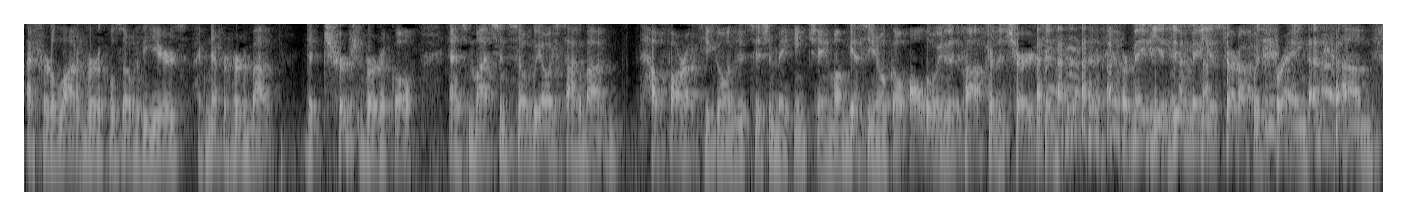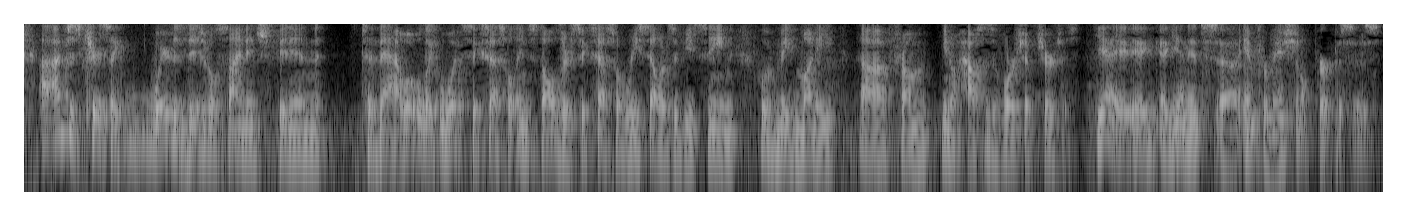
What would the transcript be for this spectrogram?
I've heard a lot of verticals over the years. I've never heard about the church vertical as much, and so we always talk about how far up do you go in the decision making chain. Well, I'm guessing you don't go all the way to the top for the church, and, or maybe you do. Maybe you start off with praying. Um, I'm just curious, like, where does digital signage fit in to that? What, like, what successful installs or successful resellers have you seen who have made money uh, from you know houses of worship, churches? Yeah, it, it, again, it's uh, informational purposes.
